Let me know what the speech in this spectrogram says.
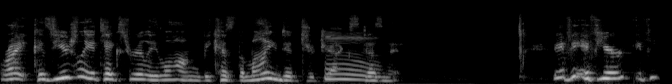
Right, because usually it takes really long because the mind interjects, Mm. doesn't it? If if you're if you,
